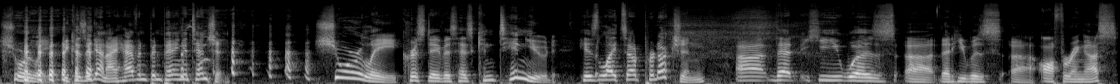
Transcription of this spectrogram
surely. Because again, I haven't been paying attention. Surely, Chris Davis has continued his lights out production uh, that he was uh, that he was uh, offering us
